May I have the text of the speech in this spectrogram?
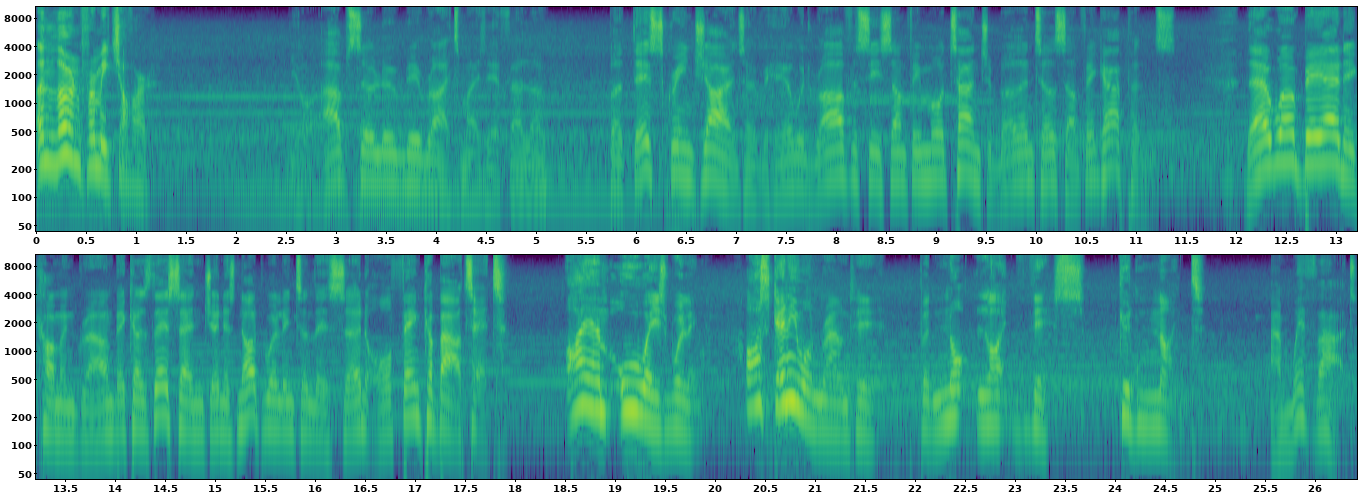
and learn from each other. You're absolutely right, my dear fellow. But this green giant over here would rather see something more tangible until something happens. There won't be any common ground because this engine is not willing to listen or think about it. I am always willing. Ask anyone round here, but not like this. Good night. And with that,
